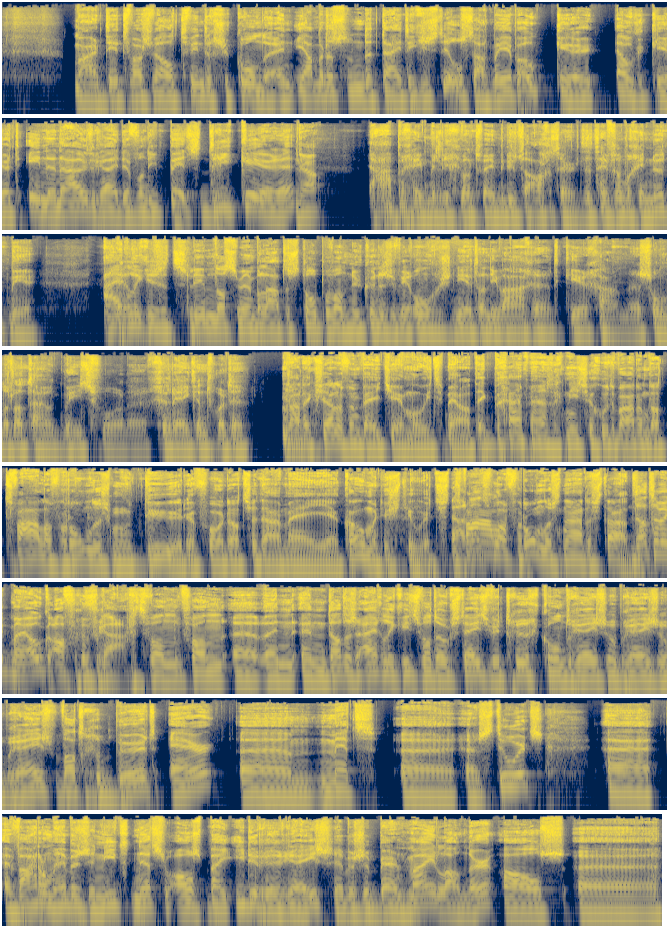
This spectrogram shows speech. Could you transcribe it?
Maar dit was wel 20 seconden. En ja, maar dat is dan de tijd dat je stilstaat. Maar je hebt ook keer, elke keer het in- en uitrijden van die pits. Drie keer, hè? Ja. Ja, op een gegeven moment lig je gewoon twee minuten achter. Dat heeft helemaal geen nut meer. Eigenlijk is het slim dat ze hem hebben laten stoppen... want nu kunnen ze weer ongegeneerd aan die wagen het keer gaan... eh, zonder dat daar ook meer iets voor eh, gerekend wordt. Waar ik zelf een beetje moeite mee had. Ik begrijp eigenlijk niet zo goed waarom dat 12 rondes moet duren voordat ze daarmee eh, komen, de stewards. Nou, dat- 12 rondes naar de start. Dat heb ik mij ook afgevraagd. Van, van, en, en dat is eigenlijk iets wat ook steeds weer terugkomt, race op race op race. Wat gebeurt er ehm, met eh, stewards? Eh, en waarom hebben ze niet, net zoals bij iedere race... hebben ze Bernd Meilander als eh,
